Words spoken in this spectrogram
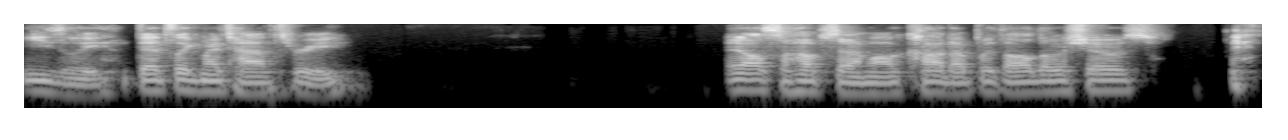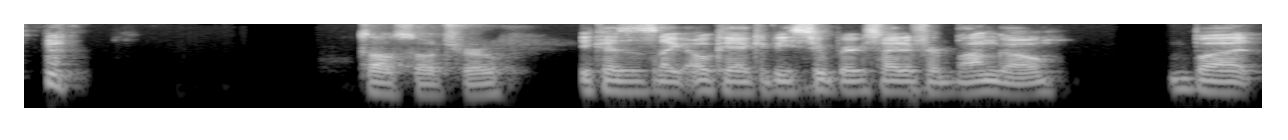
Easily. That's like my top three. It also helps that I'm all caught up with all those shows It's also true. because it's like, okay, I could be super excited for Bungo, but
